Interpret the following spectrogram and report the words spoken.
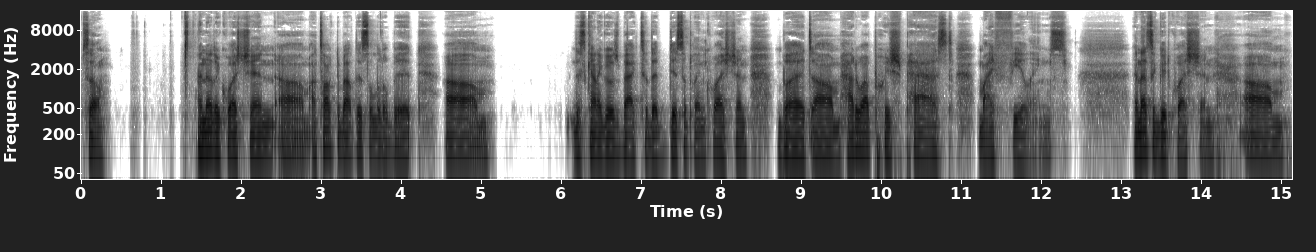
so another question. Um, I talked about this a little bit. Um, this kind of goes back to the discipline question, but um, how do I push past my feelings? And that's a good question. Um,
